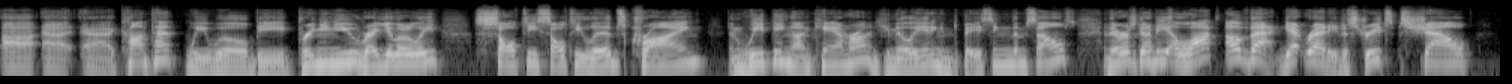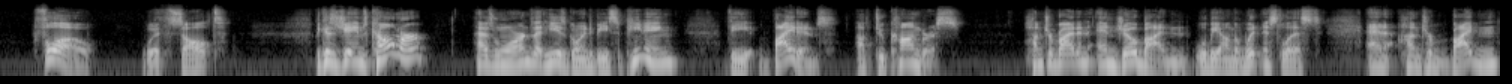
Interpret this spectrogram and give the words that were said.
uh, uh, uh, content. We will be bringing you regularly salty, salty libs crying and weeping on camera and humiliating and debasing themselves. And there is going to be a lot of that. Get ready. The streets shall flow with salt. Because James Comer has warned that he is going to be subpoenaing the Bidens up to Congress. Hunter Biden and Joe Biden will be on the witness list, and Hunter Biden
